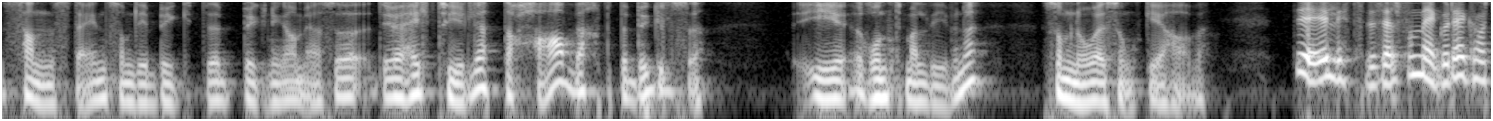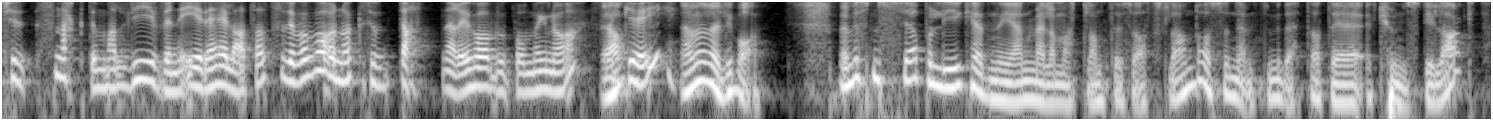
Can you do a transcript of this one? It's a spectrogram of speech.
sandstein som de bygde bygninger med. Så det er jo helt tydelig at det har vært bebyggelse i, rundt Maldivene som nå er sunket i havet. Det er litt spesielt for meg, og jeg har ikke snakket om Maldivene i det hele tatt, så det var bare noe som datt ned i hodet på meg nå. Så ja. gøy. Ja, men Veldig bra. Men hvis vi ser på likhetene igjen mellom Atlantis og Atlanter, så nevnte vi dette at det er kunstig lagd.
